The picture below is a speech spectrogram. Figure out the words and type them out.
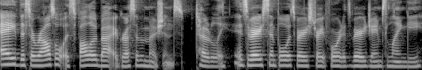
A, this arousal is followed by aggressive emotions. Totally. It's very simple, it's very straightforward, it's very James Lange.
